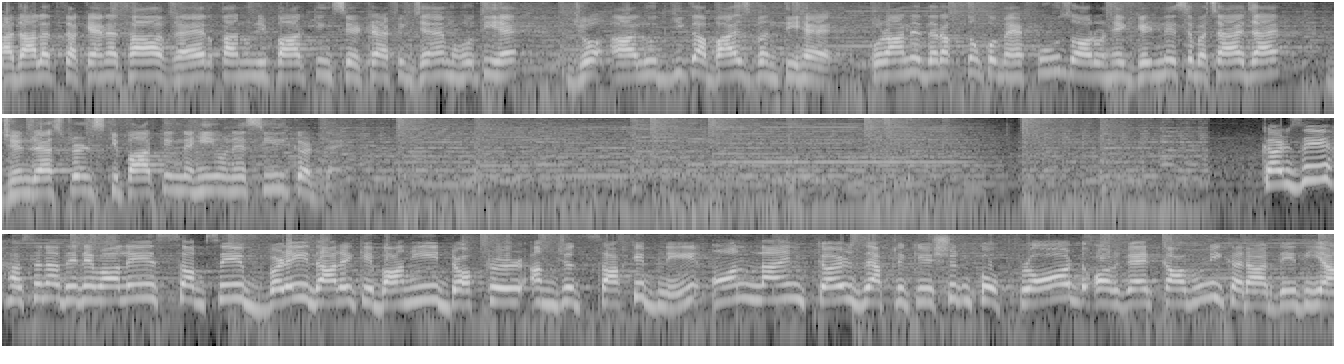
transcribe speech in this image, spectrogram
अदालत का कहना था गैर कानूनी पार्किंग से ट्रैफ़िक जैम होती है, जो आलूदगी का बायस बनती है। पुराने दरख्तों को महफूज और उन्हें गिरने से बचाया जाए। जिन रेस्टोरेंट्स की पार्किंग नहीं, उन्हें सील कर दें। कर्जे हसना देने वाले सबसे बड़े इदारे के बानी डॉक्टर अमजद साकिब ने ऑनलाइन कर्ज एप्लीकेशन को फ्रॉड और गैर कानूनी करार दे दिया।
